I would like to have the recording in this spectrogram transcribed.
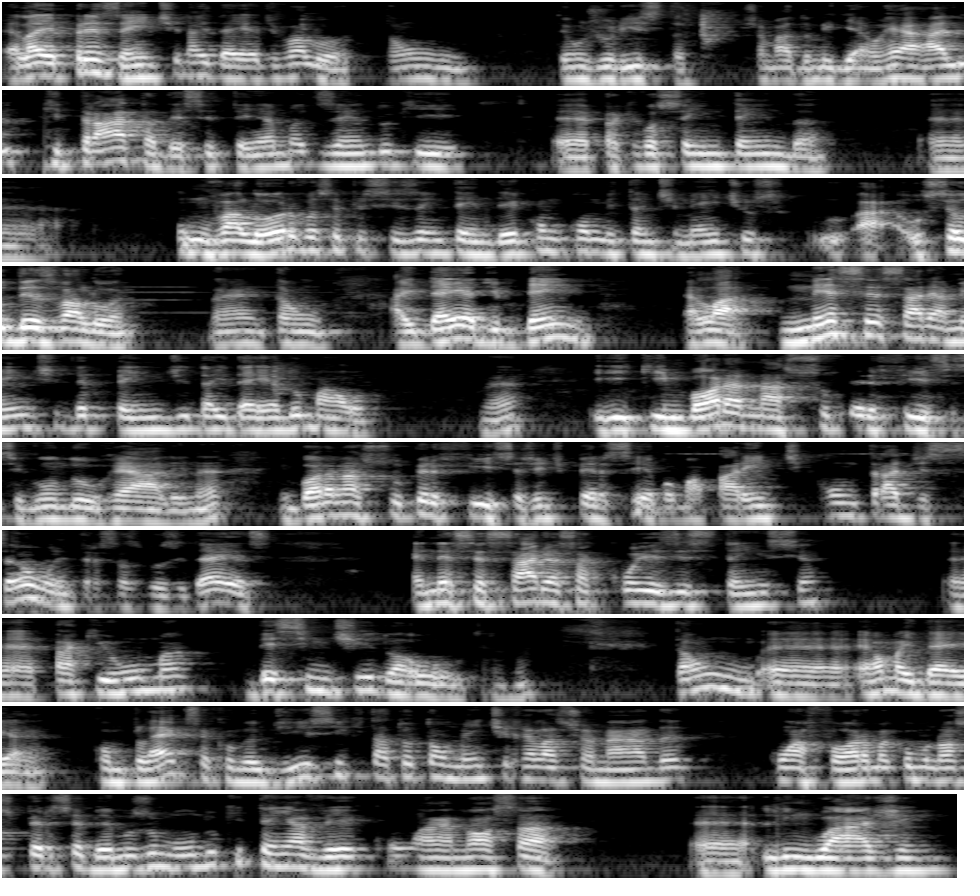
ela é presente na ideia de valor. Então, tem um jurista chamado Miguel Reale que trata desse tema, dizendo que é, para que você entenda é, um valor, você precisa entender concomitantemente os, o, a, o, seu desvalor. Né? Então, a ideia de bem, ela necessariamente depende da ideia do mal. Né? E que, embora na superfície, segundo o Reale, né? embora na superfície a gente perceba uma aparente contradição entre essas duas ideias, é necessário essa coexistência é, para que uma dê sentido à outra. Né? Então, é, é uma ideia complexa, como eu disse, que está totalmente relacionada com a forma como nós percebemos o mundo, que tem a ver com a nossa é, linguagem,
